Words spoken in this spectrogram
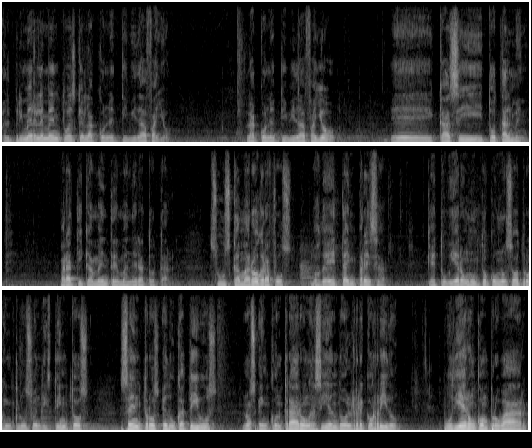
el primer elemento es que la conectividad falló. La conectividad falló eh, casi totalmente, prácticamente de manera total. Sus camarógrafos, los de esta empresa, que estuvieron junto con nosotros, incluso en distintos centros educativos, nos encontraron haciendo el recorrido, pudieron comprobar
